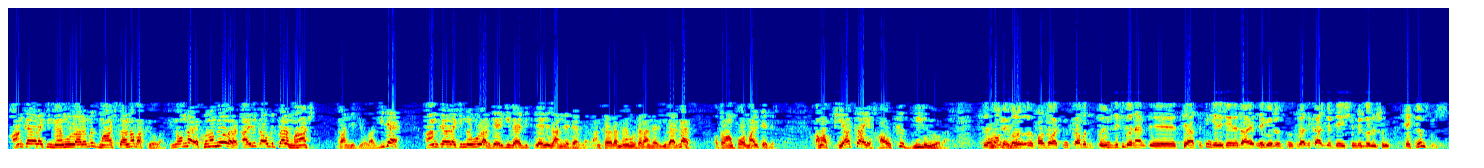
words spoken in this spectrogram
Ankara'daki memurlarımız maaşlarına bakıyorlar. Çünkü onlar ekonomi olarak aylık aldıkları maaş zannediyorlar. Bir de Ankara'daki memurlar vergi verdiklerini zannederler. Ankara'da memur falan vergi vermez. O zaman formalitedir. Ama piyasayı halkı bilmiyorlar. Size son bir soru e, fazla vaktimiz kalmadı. Önümüzdeki dönem e, siyasetin geleceğine dair ne görüyorsunuz? Radikal bir değişim, bir dönüşüm bekliyor musunuz?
